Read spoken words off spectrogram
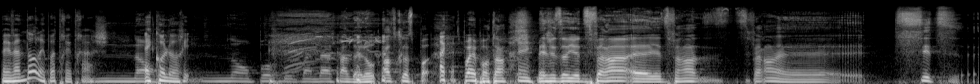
Ben, Vandal n'est pas très trash. Non. Elle est colorée. Non, pas Vandal, je parle de l'autre. En tout cas, c'est pas, pas important. Mais je veux dire, il y a différents, euh, il y a différents, différents euh, sites euh,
